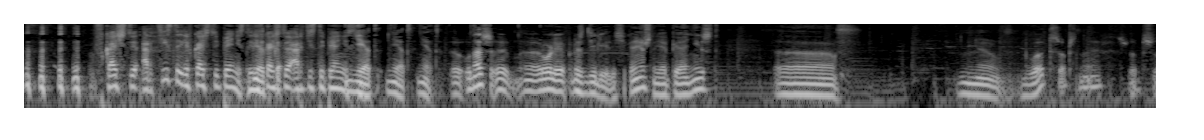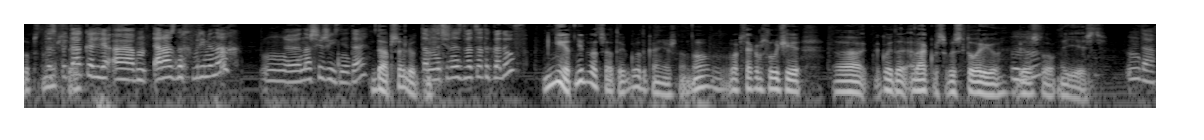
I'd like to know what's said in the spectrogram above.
В качестве артиста или в качестве пианиста? Или Нет, в качестве артиста-пианиста? Нет, нет, нет. У нас э, э, роли разделились. И, конечно, я пианист. Вот, собственно, соб- собственно, Это спектакль о, о разных временах э, нашей жизни, да? Да, абсолютно. Там начиная с 20-х годов? Нет, не 20-е годы, конечно, но, во всяком случае, э, какой-то ракурс в историю, безусловно, есть. Да.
